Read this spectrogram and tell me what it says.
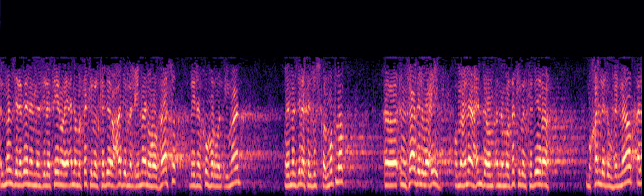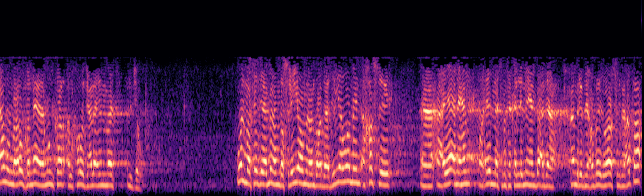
المنزلة بين المنزلتين وهي أن مرتكب الكبيرة عدم الإيمان وهو فاسق بين الكفر والإيمان وهي منزلة الفسق المطلق. آه إنفاذ الوعيد ومعناه عندهم أن مرتكب الكبيرة مخلد في النار. الأمر المعروف والنهي عن المنكر الخروج على أئمة الجور والمعتزلة منهم بصرية ومنهم بغدادية ومن أخص آه، أعيانهم وأئمة متكلميهم بعد عمرو بن عبيد وواصل بن عطاء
